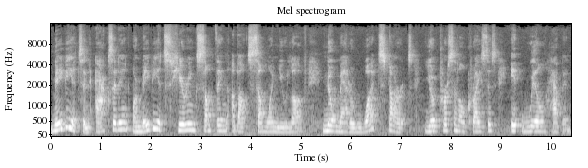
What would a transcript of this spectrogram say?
Maybe it's an accident or maybe it's hearing something about someone you love. No matter what starts your personal crisis, it will happen.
